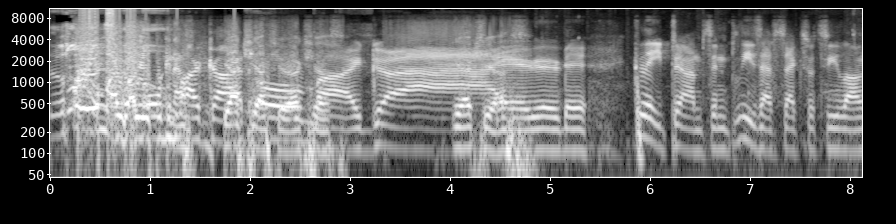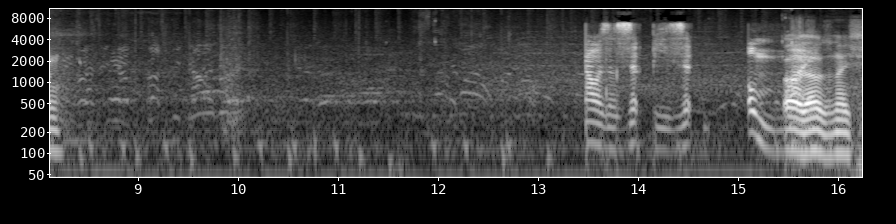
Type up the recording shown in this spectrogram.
oh my god, you're Oh fucking my god. You actually, actually, oh actually, my god. You actually Klay Thompson, please have sex with C Long. That was a zippy zip. Oh my. Oh, that was nice.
